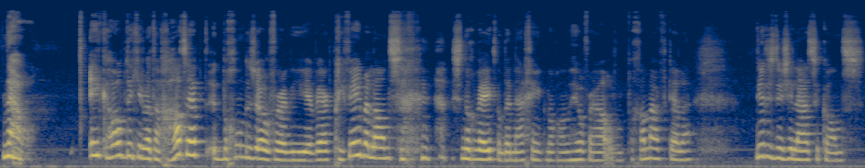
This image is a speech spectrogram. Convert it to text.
Nou, ik hoop dat je er wat aan gehad hebt. Het begon dus over die eh, werk-privé-balans. Als je nog weet, want daarna ging ik nog een heel verhaal over het programma vertellen. Dit is dus je laatste kans.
